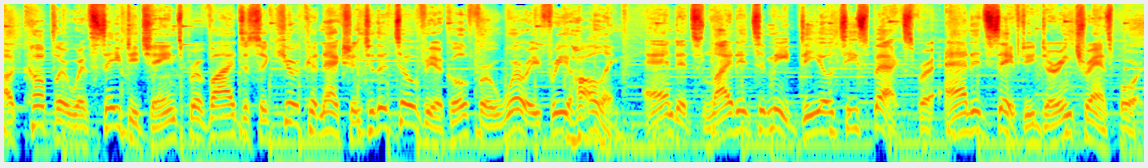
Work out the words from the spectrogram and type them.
A coupler with safety chains provides a secure connection to the tow vehicle for worry free hauling, and it's lighted to meet DOT specs for added safety during transport.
